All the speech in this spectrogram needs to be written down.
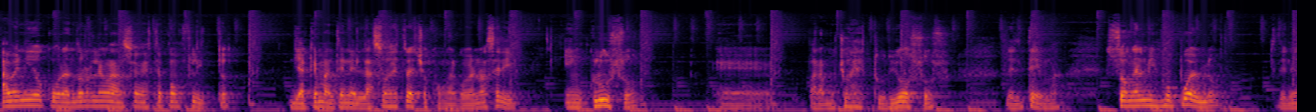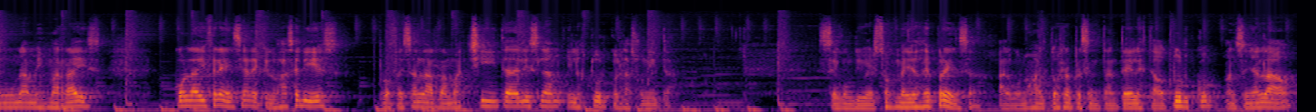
ha venido cobrando relevancia en este conflicto, ya que mantiene lazos estrechos con el gobierno azerí, incluso eh, para muchos estudiosos del tema, son el mismo pueblo, tienen una misma raíz, con la diferencia de que los azeríes profesan la rama chiita del Islam y los turcos la sunita. Según diversos medios de prensa, algunos altos representantes del Estado turco han señalado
